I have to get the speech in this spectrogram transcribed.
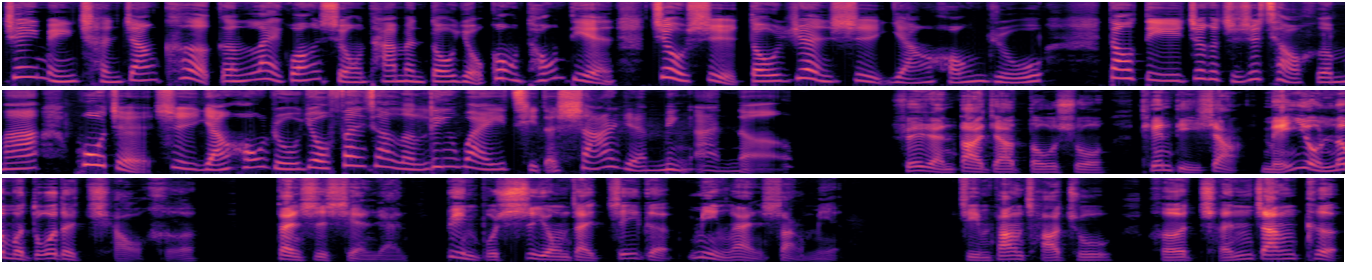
这一名陈章克跟赖光雄他们都有共通点，就是都认识杨红茹。到底这个只是巧合吗？或者是杨红茹又犯下了另外一起的杀人命案呢？虽然大家都说天底下没有那么多的巧合，但是显然并不适用在这个命案上面。警方查出。和陈章克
